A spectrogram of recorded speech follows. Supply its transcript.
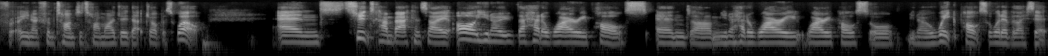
for, you know, from time to time. I do that job as well, and students come back and say oh you know they had a wiry pulse and um, you know had a wiry wiry pulse or you know a weak pulse or whatever they said.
